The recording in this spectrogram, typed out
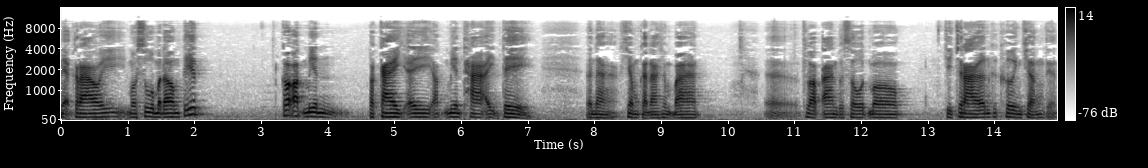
អ្នកក្រោយមកសួរម្ដងទៀតក៏អត់មានប្រកែកអីអត់មានថាអីទេណាខ្ញុំកណាខ្ញុំបាទធ្លាប់អានប្រសូតមក ជាច្រើនគឺឃើញអញ្ចឹងទៀត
